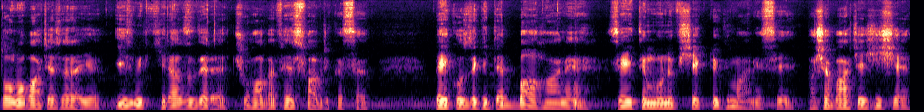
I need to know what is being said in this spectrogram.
Dolmabahçe Sarayı, İzmit Kirazlıdere Çuha ve Fes Fabrikası, Beykoz'daki Debbahane, Zeytinburnu Fişek Dökümhanesi, Paşabahçe Şişe,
